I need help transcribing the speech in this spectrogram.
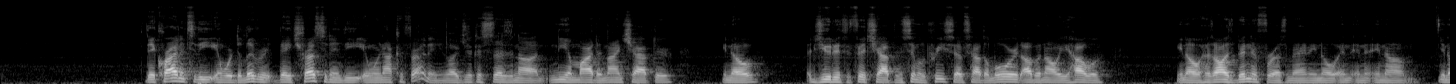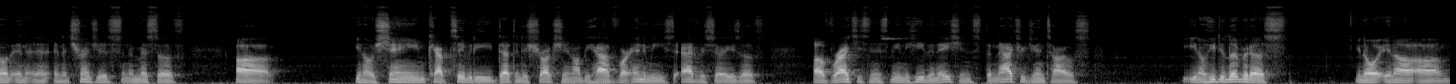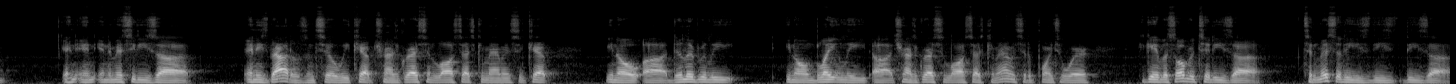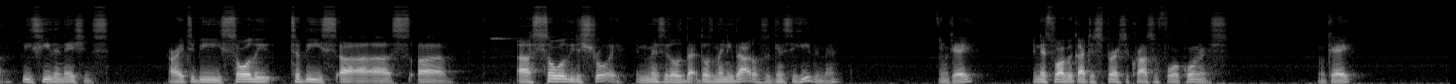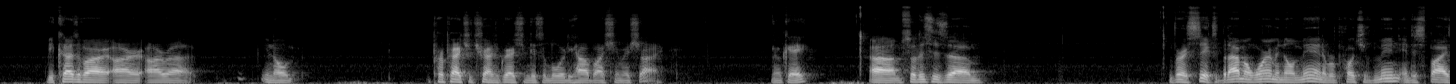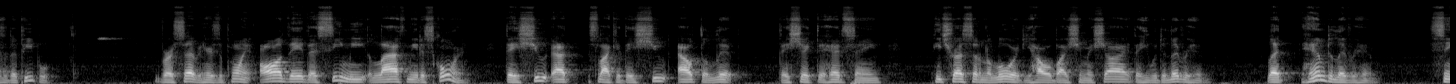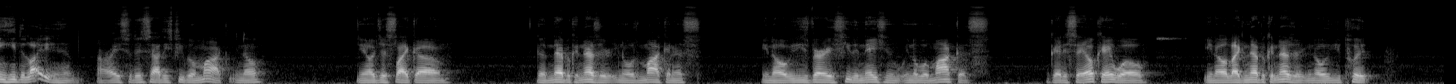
They cried unto thee and were delivered. They trusted in thee and were not confounded. Like it says in uh, Nehemiah, the ninth chapter, you know, Judith, the fifth chapter, and similar precepts, how the Lord, Abanawi Yahweh, you know, has always been there for us, man. You know, in in, in um, you know, in, in, in the trenches, in the midst of, uh, you know, shame, captivity, death, and destruction on behalf of our enemies, the adversaries of, of righteousness, being the heathen nations, the natural Gentiles. You know, He delivered us, you know, in uh, um, in, in in the midst of these uh, in these battles until we kept transgressing the law, statutes, commandments, and kept, you know, uh, deliberately, you know, blatantly uh, transgressing law, statutes, commandments to the point to where He gave us over to these uh, to the midst of these these these uh, these heathen nations, all right, to be sorely to be uh, uh, uh, uh, sorely destroyed in the midst of those those many battles against the heathen, man. Okay, and that's why we got dispersed across the four corners. Okay, because of our our our uh, you know perpetual transgression against the Lord Yahweh Shem Shai. Okay, um, so this is um, verse six. But I'm a worm and no man, a reproach of men and despise of the people. Verse seven. Here's the point: All they that see me laugh me to scorn. They shoot at it's like it. They shoot out the lip. They shake their head, saying, "He trusted on the Lord Yahweh by Shem Shai that He would deliver him. Let Him deliver him, seeing He delighted in him." All right. So this is how these people mock. You know, you know, just like um, the Nebuchadnezzar, you know, was mocking us. You know, these various heathen nations, you know, will mock us. Okay, to say, okay, well, you know, like Nebuchadnezzar, you know, you put, you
